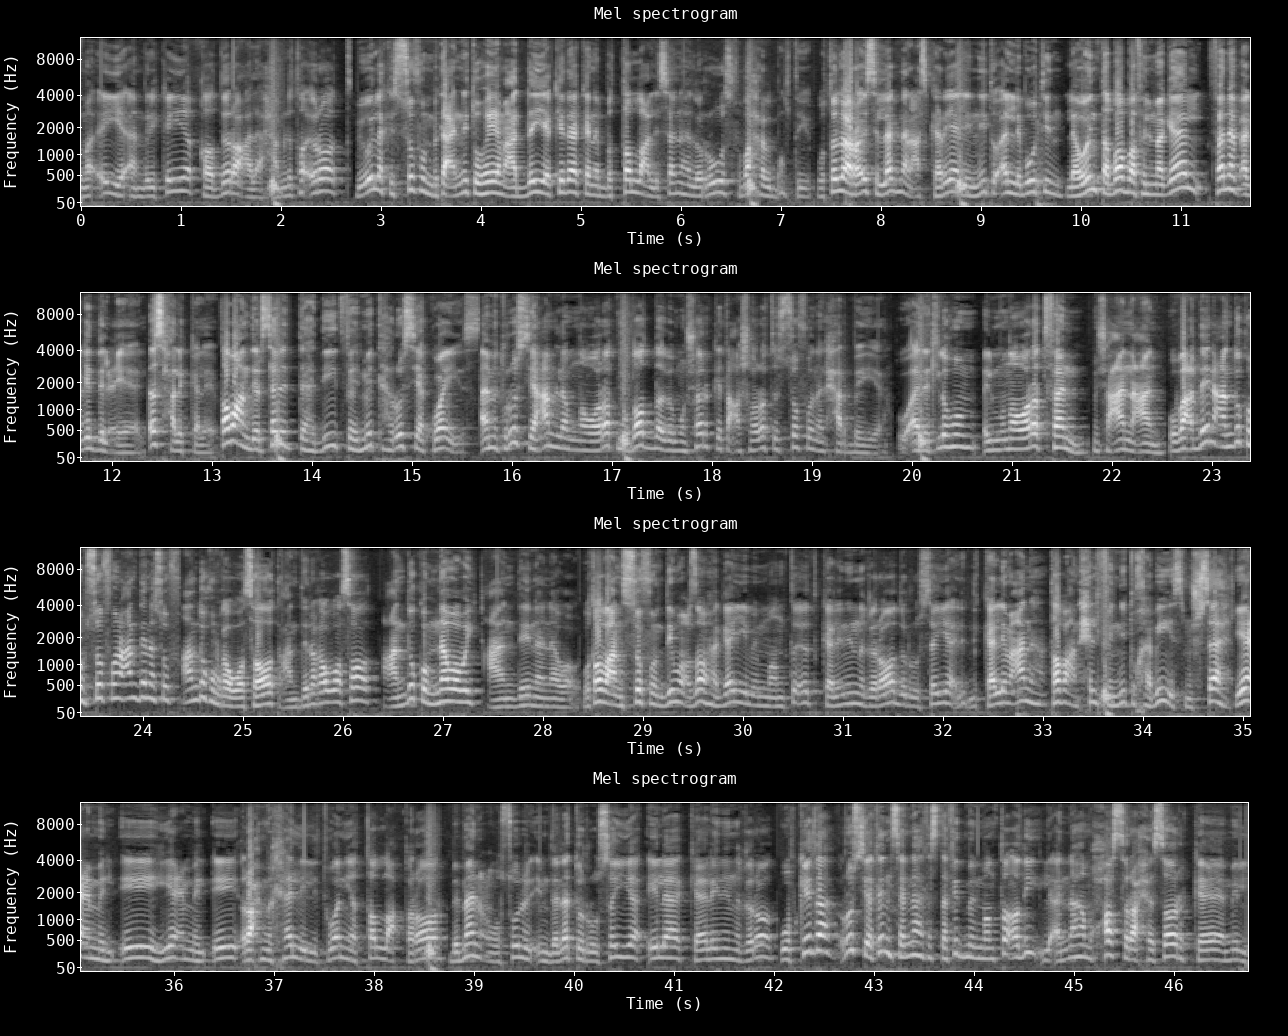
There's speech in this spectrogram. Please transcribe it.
برمائيه أمريكية قادرة على حمل طائرات. بيقول لك السفن بتاع الناتو وهي معدية كده كانت بتطلع لسانها للروس في بحر البلطيق. وطلع رئيس اللجنة العسكرية للناتو قال لبوتين لو انت بابا في المجال فأنا أبقى جد العيال. اصحى للكلام. طبعا دي رسالة تهديد فهمتها روسيا كويس. قامت روسيا عاملة مناورات مضادة بمشاركة عشرات السفن الحربية. وقالت لهم المناورات فن مش عن عن. وبعدين عندكم سفن عندنا سفن. عندكم غواصات عندنا غواصات. عندكم نووي عندنا نووي. وطبعا السفن دي معظمها جاي من منطقة كالينينغراد الروسية اللي بنتكلم عنها. طبعا حلف الناتو خبيث مش سهل. يعمل إيه؟ يعمل إيه؟ راح مخلي ليتوانيا تطلع قرار بمنع وصول الإمدادات الروسية إلى كالينينغراد. وبكده روسيا تنسى إنها تستفيد من المنطقة دي لأنها محاصرة حصار كامل.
